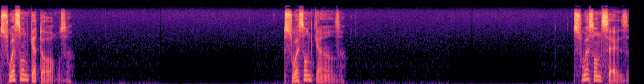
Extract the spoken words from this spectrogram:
soixante-quatorze, soixante-quinze, soixante-seize,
